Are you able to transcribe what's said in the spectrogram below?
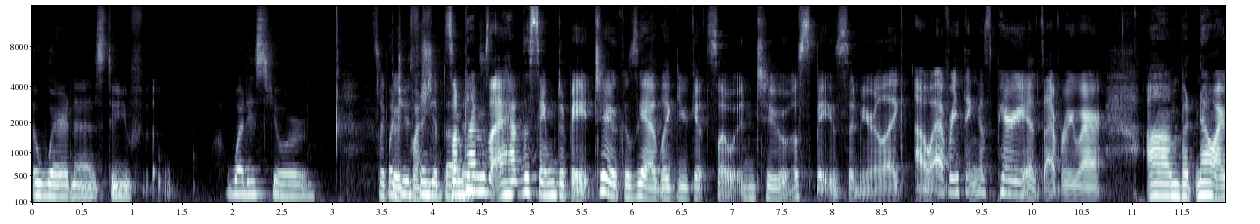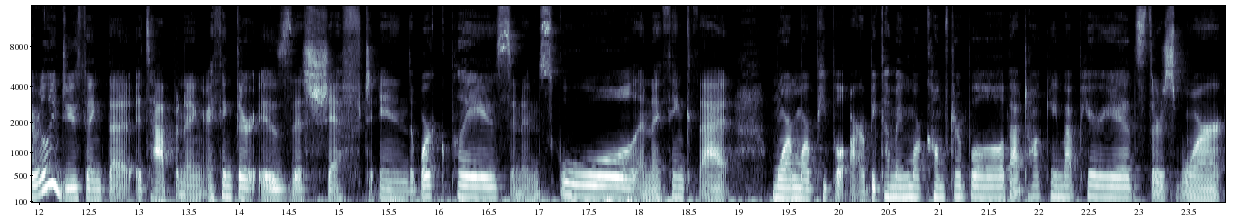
awareness? Do you? What is your it's a what good question. Sometimes it? I have the same debate too, because yeah, like you get so into a space and you're like, oh, everything is periods everywhere. Um, but no, I really do think that it's happening. I think there is this shift in the workplace and in school, and I think that more and more people are becoming more comfortable about talking about periods. There's more,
